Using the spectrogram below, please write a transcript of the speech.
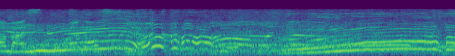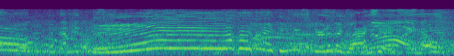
babas. Babas. Oh, I think he's scared of the glasses. No, I know.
